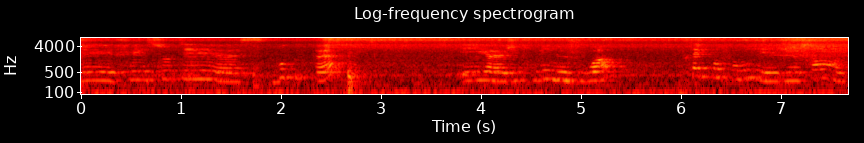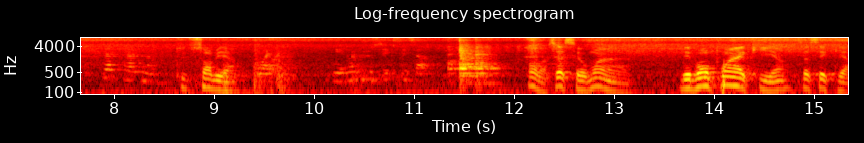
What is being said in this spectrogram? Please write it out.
j'ai fait sauter euh, beaucoup de peur et euh, j'ai trouvé une joie très profonde et je me sens super calme. Tu te sens bien. Ouais. Et donc, je sais que c'est ça. Bon, bah, ça, c'est au moins des bons points acquis, hein, ça c'est clair.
